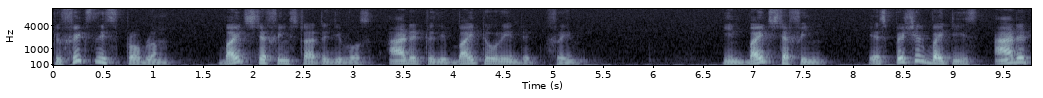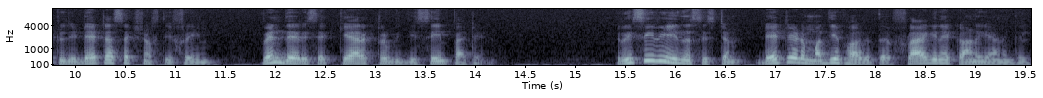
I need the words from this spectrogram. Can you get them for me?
To fix this problem, byte stuffing strategy was added to the byte oriented framing. In byte stuffing, a special byte is added to the data section of the frame when there is a character with the same pattern. Receive ചെയ്യുന്ന സിസ്റ്റം ഡേറ്റയുടെ മധ്യഭാഗത്ത് ഫ്ലാഗിനെ കാണുകയാണെങ്കിൽ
